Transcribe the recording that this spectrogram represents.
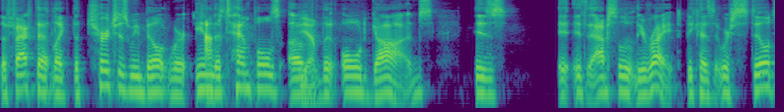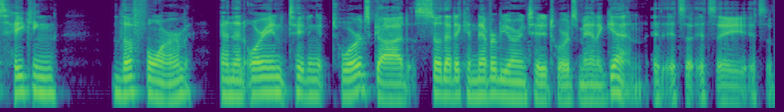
the fact that like the churches we built were in the temples of Yeah. the old gods is it- it's absolutely right because we're still taking the form and then orientating it towards God so that it can never be orientated towards man again. It, it's a it's a it's a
